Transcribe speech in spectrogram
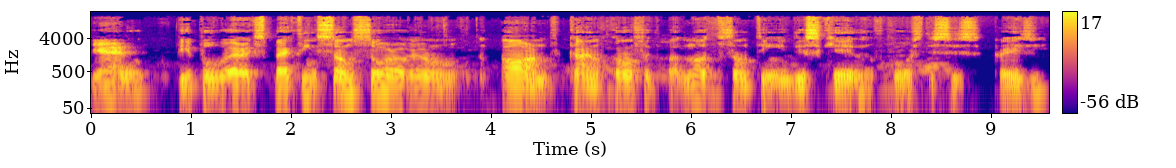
Yeah. well, people were expecting some sort of, you know, armed kind of conflict, but not something in this scale. Of course, this is crazy.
